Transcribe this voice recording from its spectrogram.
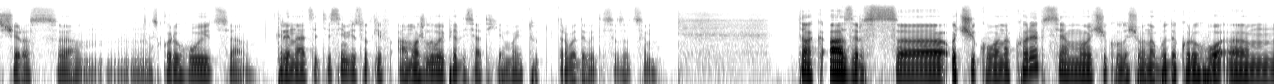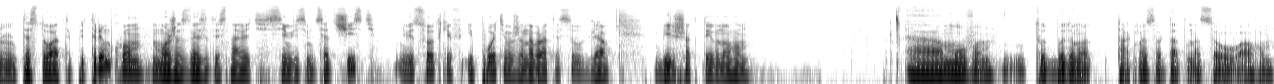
ще раз ем, скоригується. 13,7%, а можливо 50 єма. І тут треба дивитися за цим. Так, Азерс. е, Очікувана корекція. Ми очікували, що вона буде коригу... ем, тестувати підтримку. Може знизитись навіть 7,86%, і потім вже набрати сил для більш активного е, мову. Тут будемо так ми звертати на це увагу.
